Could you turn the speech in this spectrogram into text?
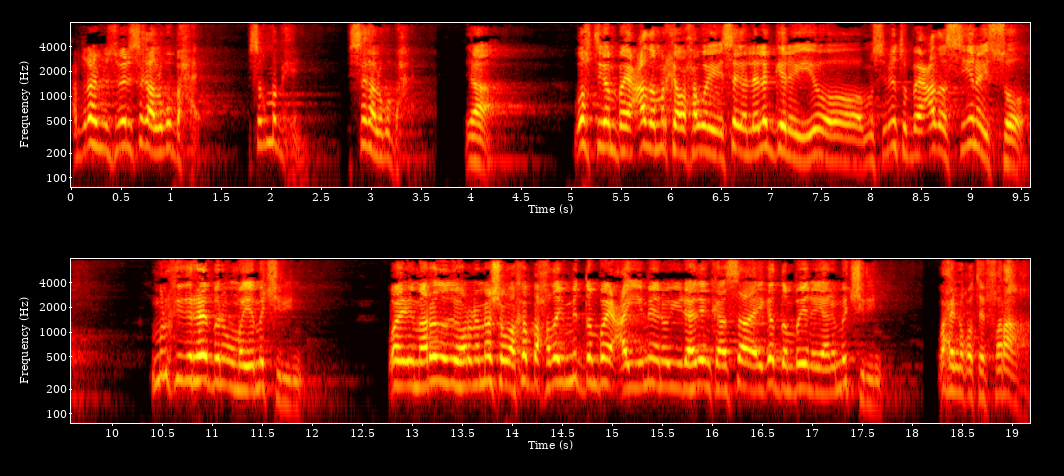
Cabdullahi ibnu zubayr isagaa lagu baxay. Isagu ma bixin. Isagaa lagu baxay. Ya. Wakhtigan baycada marka waxa weeye isaga lala gelayo oo muslimiintu baycada siinayso mulkigii reer bani umaya ma jirin. Waayo imaaradoodii horena meesha waa ka baxday mid dambe ay cayimeen oo yidhaahdeen kaasaa ay iga dambaynayaana ma jirin. Waxay noqotay faraaqa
